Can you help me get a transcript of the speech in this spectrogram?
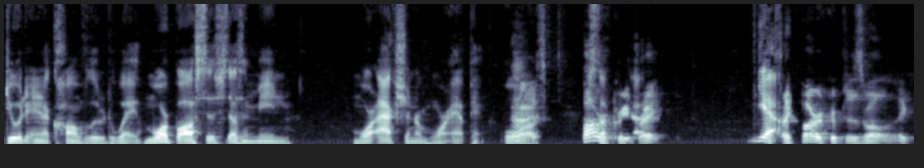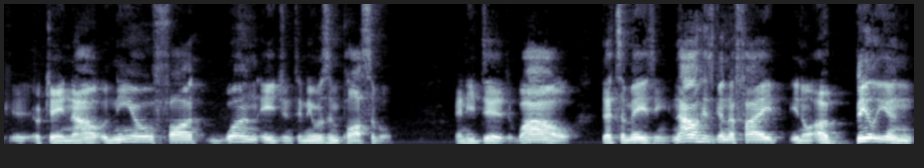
do it in a convoluted way. More bosses doesn't mean more action or more amping. Or No, power creep, like right? yeah, It's like power creep as well. Like, eh, okay, now Neo fought one agent and it was impossible, and he did. Wow, that's amazing. Now he's gonna fight, you know, a billion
